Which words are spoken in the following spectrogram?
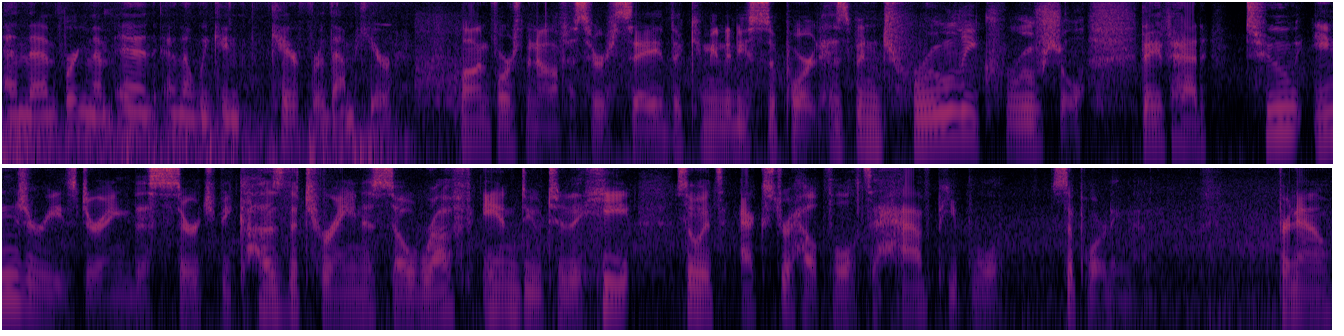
and then bring them in, and then we can care for them here. Law enforcement officers say the community support has been truly crucial. They've had two injuries during this search because the terrain is so rough and due to the heat, so it's extra helpful to have people supporting them. For now,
